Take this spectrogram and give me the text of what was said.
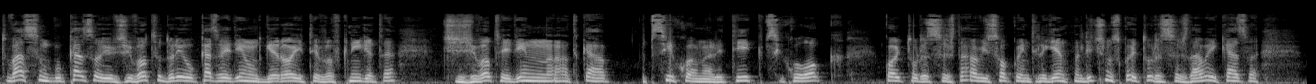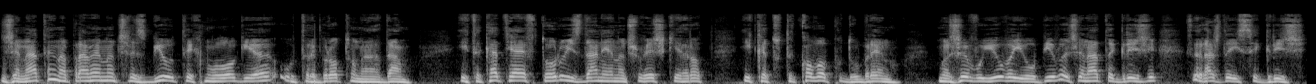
това съм го казал и в живота, дори го казва един от героите в книгата, че живота е един а, така психоаналитик, психолог, който разсъждава, високо интелигентна личност, който разсъждава и казва, жената е направена чрез биотехнология от реброто на Адам. И така тя е второ издание на човешкия род и като такова подобрено. Мъжа воюва и убива, жената грижи, ражда и се грижи.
